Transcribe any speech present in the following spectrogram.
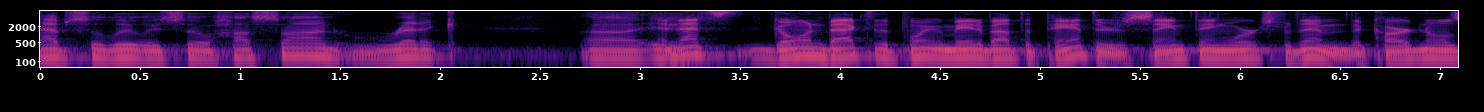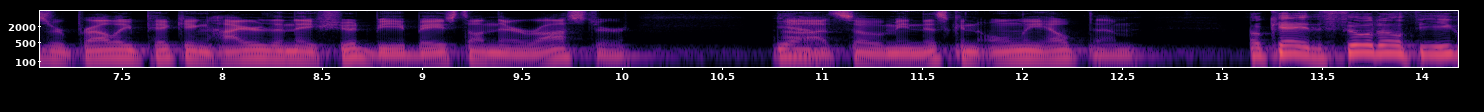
absolutely. So Haason Reddick. Uh, is- And that's going back to the point we made about the Panthers. Same thing works for them. The Cardinals are probably picking higher than they should be based on their roster. Yeah. Uh, so, I mean, this can only help them. okay. The Philadelphia Eagles.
